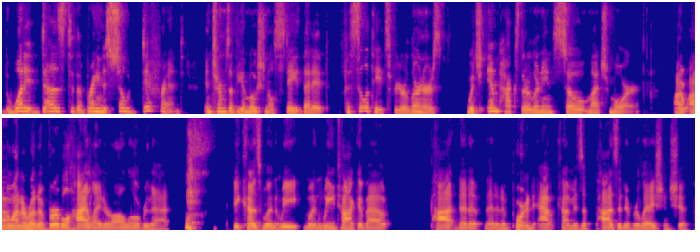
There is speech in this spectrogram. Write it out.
what it does to the brain is so different in terms of the emotional state that it facilitates for your learners, which impacts their learning so much more. I, I want to run a verbal highlighter all over that because when we when we talk about po- that a, that an important outcome is a positive relationship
